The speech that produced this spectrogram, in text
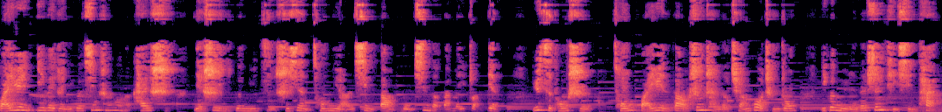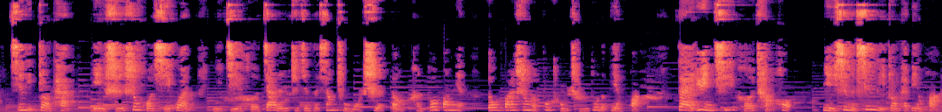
怀孕意味着一个新生命的开始，也是一个女子实现从女儿性到母性的完美转变。与此同时，从怀孕到生产的全过程中，一个女人的身体形态、心理状态、饮食生活习惯以及和家人之间的相处模式等很多方面都发生了不同程度的变化。在孕期和产后。女性的心理状态变化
